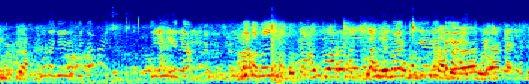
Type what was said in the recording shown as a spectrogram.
त्या कुठं गेली ती का माहिती ती गेली का? इथं नाहीच म्हणलं. आज द्वारा नाही झाले बायको गेली का? त्या काहीतरी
